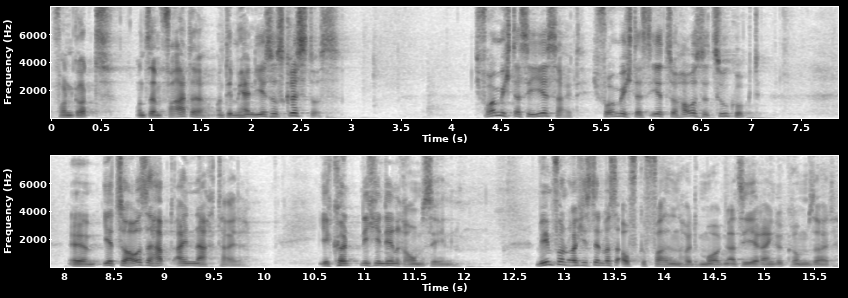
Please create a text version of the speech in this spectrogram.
von Gott, unserem Vater und dem Herrn Jesus Christus. Ich freue mich, dass ihr hier seid. Ich freue mich, dass ihr zu Hause zuguckt. Ähm, ihr zu Hause habt einen Nachteil. Ihr könnt nicht in den Raum sehen. Wem von euch ist denn was aufgefallen heute Morgen, als ihr hier reingekommen seid?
